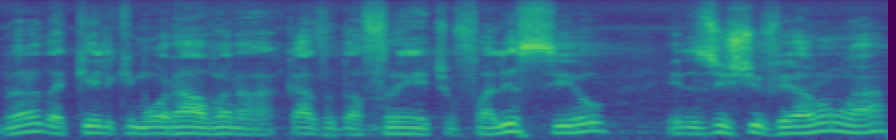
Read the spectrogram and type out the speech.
né, daquele que morava na casa da frente, faleceu, eles estiveram lá.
